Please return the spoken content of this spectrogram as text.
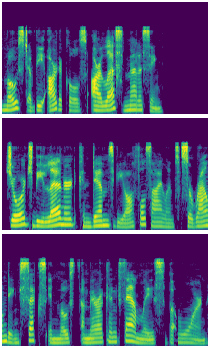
most of the articles are less menacing. George B. Leonard condemns the awful silence surrounding sex in most American families but warns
